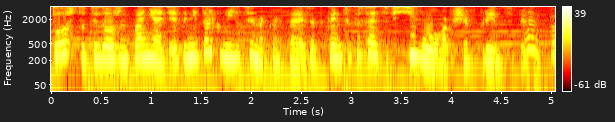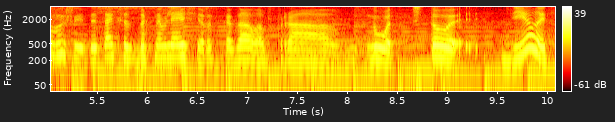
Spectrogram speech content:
то, что ты должен понять. Это не только медицина касается, это касается всего вообще, в принципе. Слушай, ты так сейчас вдохновляюще рассказала про, ну вот, что делать,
